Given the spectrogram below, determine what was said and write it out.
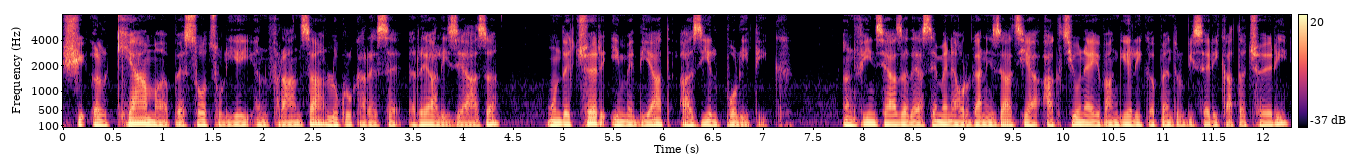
și îl cheamă pe soțul ei în Franța, lucru care se realizează, unde cer imediat azil politic. Înființează de asemenea organizația Acțiunea Evanghelică pentru Biserica Tăcerii,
